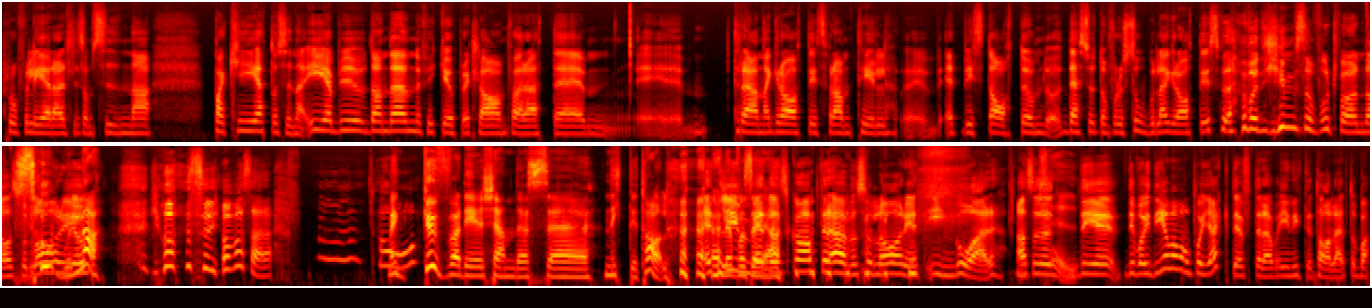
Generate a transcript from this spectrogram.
profilerar liksom sina paket och sina erbjudanden. Nu fick jag upp reklam för att eh, träna gratis fram till eh, ett visst datum. Dessutom får du sola gratis för det här var ett gym som fortfarande har solarium. Sola? Ja, så jag var så här, men gud vad det kändes eh, 90-tal. Ett gymmedlemskap där även solariet ingår. Alltså, okay. det, det var ju det man var på jakt efter där i 90-talet. Och bara,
